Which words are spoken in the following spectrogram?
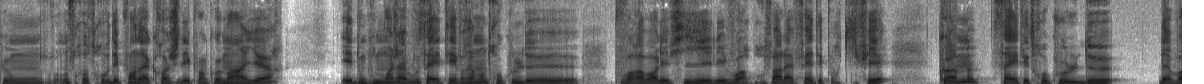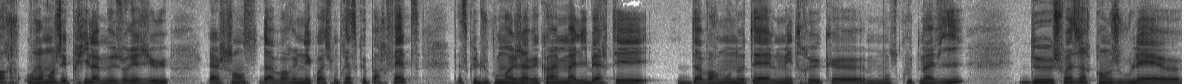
qu'on on se retrouve des points d'accroche et des points communs ailleurs. Et donc moi j'avoue ça a été vraiment trop cool de pouvoir avoir les filles et les voir pour faire la fête et pour kiffer. Comme ça a été trop cool de d'avoir vraiment j'ai pris la mesure et j'ai eu la chance d'avoir une équation presque parfaite. Parce que du coup moi j'avais quand même ma liberté d'avoir mon hôtel, mes trucs, euh, mon scout, ma vie, de choisir quand je voulais euh,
